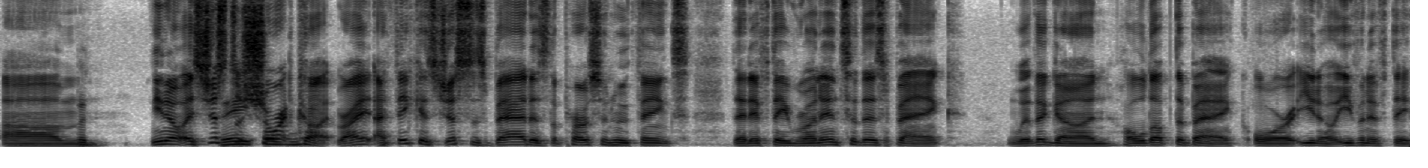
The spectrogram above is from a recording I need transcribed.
Um, you know, it's just a shortcut, right? I think it's just as bad as the person who thinks that if they run into this bank with a gun, hold up the bank, or you know, even if they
